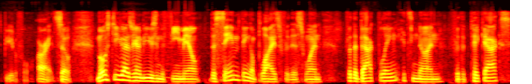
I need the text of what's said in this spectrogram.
It's beautiful. All right, so most of you guys are going to be using the female. The same thing applies for this one. For the back bling, it's none. For the pickaxe,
